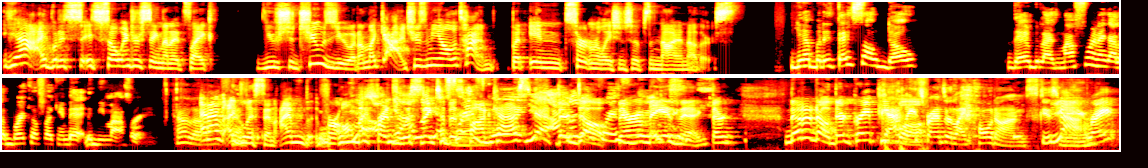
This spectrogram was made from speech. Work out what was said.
yeah, I, but it's, it's so interesting that it's like, you should choose you. And I'm like, yeah, I choose me all the time, but in certain relationships and not in others. yeah, but if they so dope, they'll be like, my friend ain't got to break her fucking back to be my friend. Hello. And I'm, I listen, I'm for all my Yeah, friends yeah, listening to this podcast. good. Yeah, they're dope. They're good. amazing. They're no, no, no. They're great people. Kathleen's friends are like, hold on, excuse yeah, me. right.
